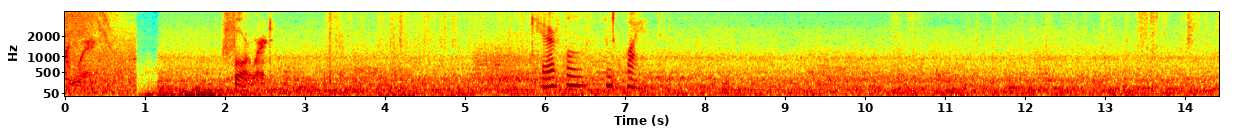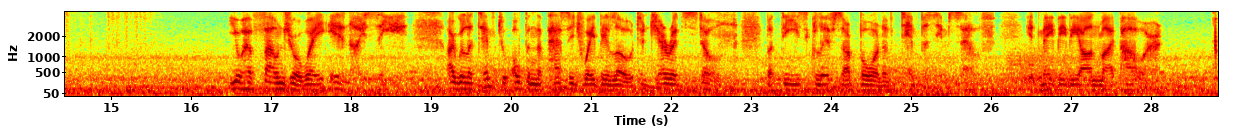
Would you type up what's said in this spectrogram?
Onward. Forward. Careful and quiet. You have found your way in, I see. I will attempt to open the passageway below to Jerrod's stone, but these glyphs are born of Tempus himself. It may be beyond my power.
